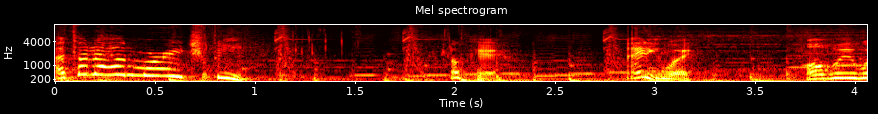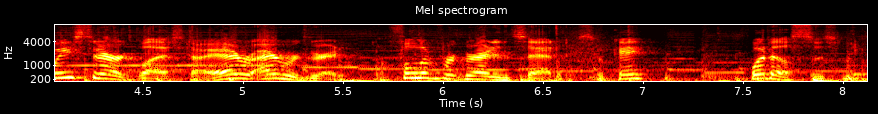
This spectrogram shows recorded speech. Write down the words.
I thought I had more HP. Okay. Anyway. Well, we wasted our glass die. I, I regret it. I'm full of regret and sadness, okay? What else is new?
